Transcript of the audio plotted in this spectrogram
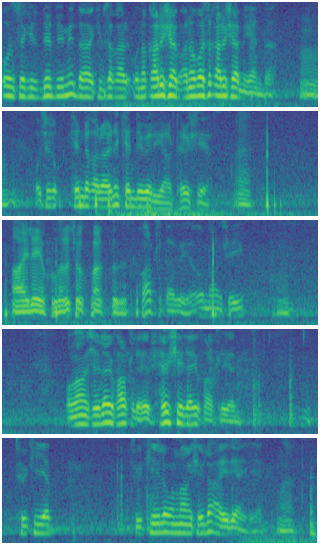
18 dediğimi daha kimse kar- ona karışamıyor. Ana babası karışamıyor yani daha. Hı. O çocuk kendi kararını kendi veriyor artık her şeye. Evet. Aile yapıları çok farklı diyorsun. Farklı tabii ya. Onların şeyi Onların şeyleri farklı. Her, her şeyleri farklı yani. Türkiye Türkiye ile olan şeyle ayrı ayrı yani. Evet.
